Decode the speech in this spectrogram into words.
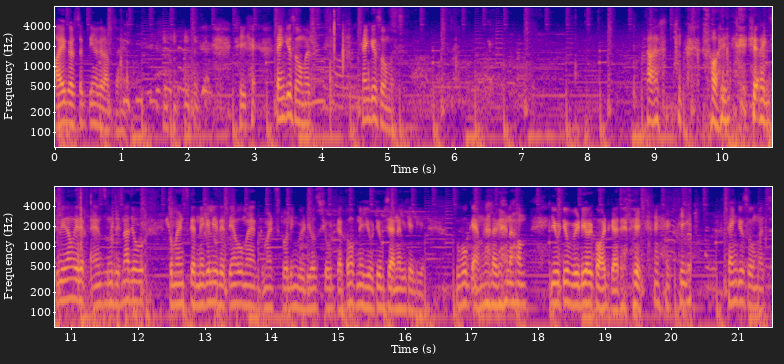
हाई कर सकती हैं अगर आप चाहें। ठीक है। Thank you so much thank you so much यार सॉरी यार एक्चुअली ना मेरे फैंस मुझे ना जो कमेंट्स करने के लिए देते हैं, वो मैं कमेंट स्क्रोलिंग वीडियोस शूट करता हूँ अपने यूट्यूब चैनल के लिए। तो वो कैमरा लगा ना, हम यूट्यूब वीडियो रिकॉर्ड कर रहे थे। ठीक है? थैंक यू सो मच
